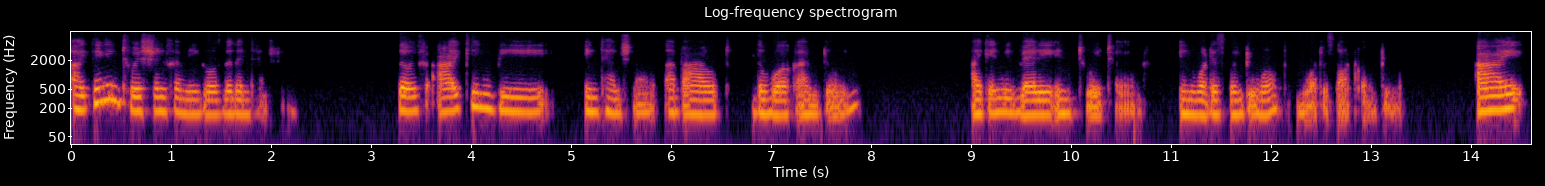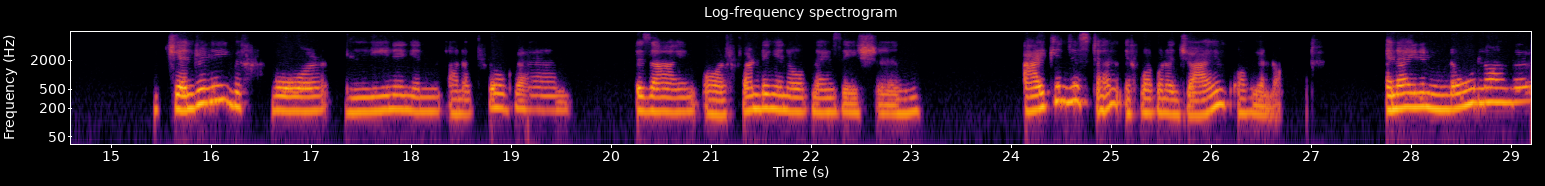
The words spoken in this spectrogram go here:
I think intuition for me goes with intention. So if I can be intentional about the work I'm doing, I can be very intuitive in what is going to work and what is not going to work. I generally, before leaning in on a program, design, or funding an organization, I can just tell if we're going to jive or we're not. And I am no longer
